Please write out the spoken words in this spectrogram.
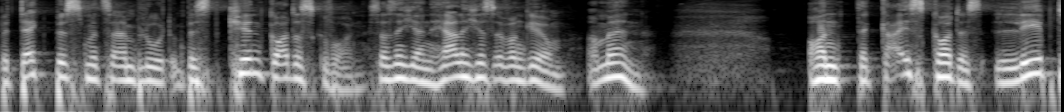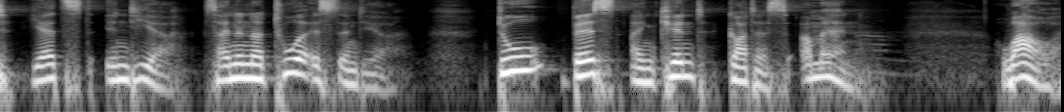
Bedeckt bist mit seinem Blut und bist Kind Gottes geworden. Ist das nicht ein herrliches Evangelium? Amen. Und der Geist Gottes lebt jetzt in dir. Seine Natur ist in dir. Du bist ein Kind Gottes. Amen. Wow.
